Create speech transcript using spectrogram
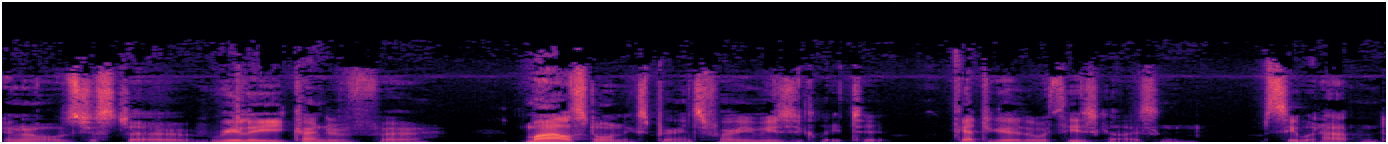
you know, it was just a really kind of uh, milestone experience for me musically to get together with these guys and see what happened.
